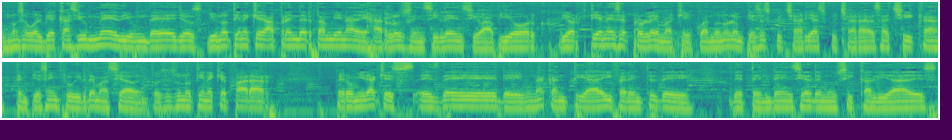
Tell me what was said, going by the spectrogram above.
uno se vuelve casi un medium de ellos y uno tiene que aprender también a dejarlos en silencio. A Bjork, Bjork tiene ese problema que cuando uno lo empieza a escuchar y a escuchar a esa chica te empieza a influir demasiado, entonces uno tiene que parar pero mira que es, es de, de una cantidad de diferentes de, de tendencias, de musicalidades,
